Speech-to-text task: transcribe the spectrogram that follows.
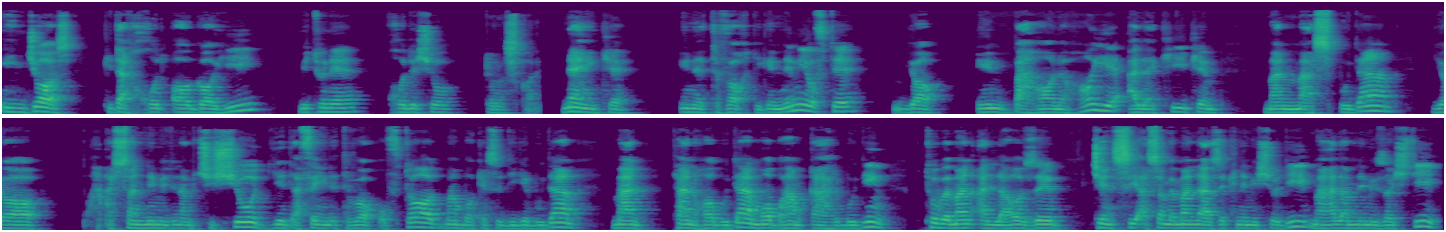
اینجاست که در خود آگاهی می‌تونه خودشو درست کنه. نه اینکه این اتفاق دیگه نمیفته یا این بهانه های علکی که من مس بودم یا اصلا نمی‌دونم چی شد یه دفعه این اتفاق افتاد من با کس دیگه بودم من تنها بودم ما با هم قهر بودیم تو به من اللحاظ جنسی اصلا به من نزدیک نمی شدی محلم نمیذاشتی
